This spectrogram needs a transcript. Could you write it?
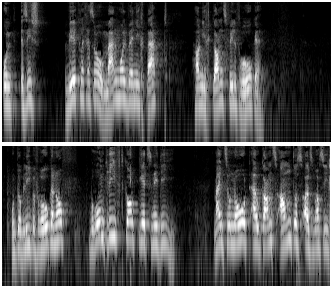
Und es ist wirklich so. Manchmal, wenn ich bete, habe ich ganz viele Fragen. Und da bleiben Fragen offen. Warum greift Gott jetzt nicht ein? Meine, zur Not auch ganz anders, als was ich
